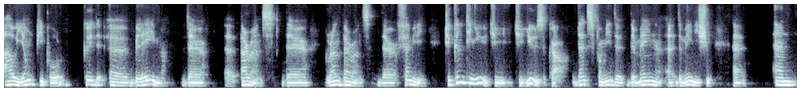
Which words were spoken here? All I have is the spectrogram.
how young people could uh, blame their uh, parents, their grandparents, their family to continue to, to use a car that's for me the, the main uh, the main issue. Uh, and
